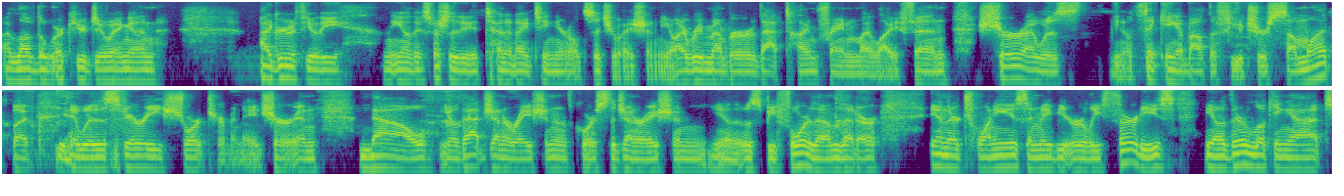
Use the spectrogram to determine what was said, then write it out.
I love the work you're doing. And I agree with you. The, you know, especially the 10 to 19 year old situation, you know, I remember that time frame in my life and sure, I was you know thinking about the future somewhat but yeah. it was very short term in nature and now you know that generation and of course the generation you know that was before them that are in their 20s and maybe early 30s you know they're looking at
